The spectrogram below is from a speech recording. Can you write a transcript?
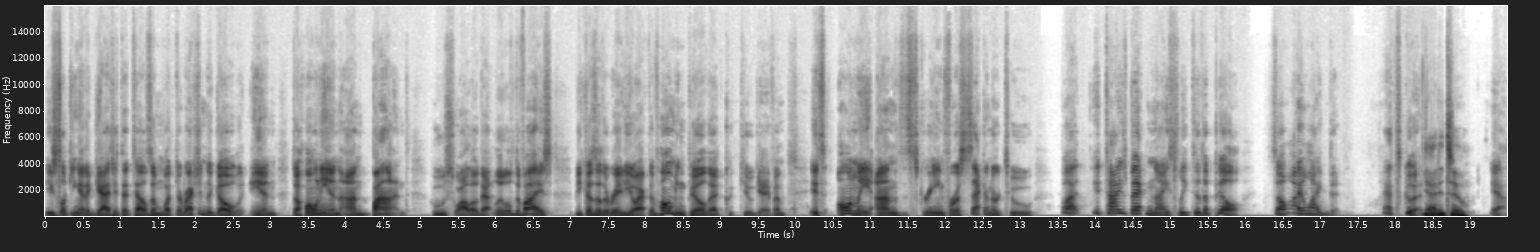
He's looking at a gadget that tells him what direction to go in to hone in on Bond, who swallowed that little device because of the radioactive homing pill that Q gave him. It's only on the screen for a second or two, but it ties back nicely to the pill. So I liked mm. it. That's good. Yeah, I did too. Yeah,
